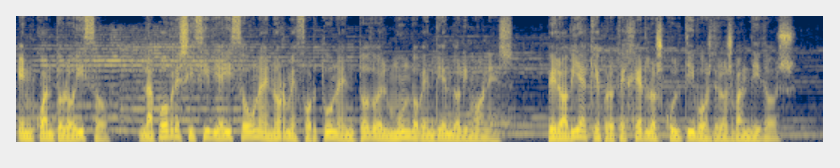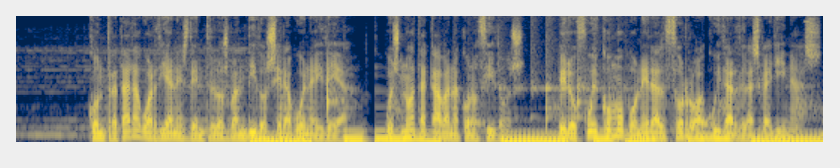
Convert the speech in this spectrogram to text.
En cuanto lo hizo, la pobre Sicilia hizo una enorme fortuna en todo el mundo vendiendo limones, pero había que proteger los cultivos de los bandidos. Contratar a guardianes de entre los bandidos era buena idea, pues no atacaban a conocidos, pero fue como poner al zorro a cuidar de las gallinas.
